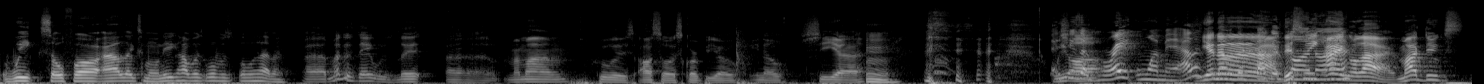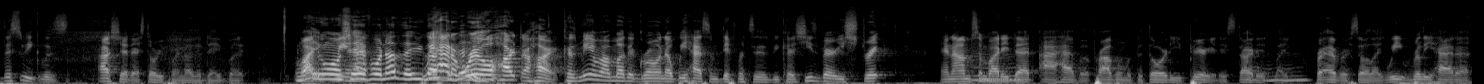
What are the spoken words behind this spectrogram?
week so far? Alex, Monique, how was what was what was happening? Uh, Mother's Day was lit. Uh, my mom who is also a Scorpio, you know, she uh Mm. She's all- a great woman. Alex Yeah, know no, no, no, no. This week on. I ain't gonna lie. My Dukes this week was I'll share that story for another day, but Why you we want to share had- for another day? You we got had a real heart to heart because me and my mother growing up, we had some differences because she's very strict, and I'm somebody Mm-hmm. that I have a problem with authority. Period. It started like forever, so like we really had a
